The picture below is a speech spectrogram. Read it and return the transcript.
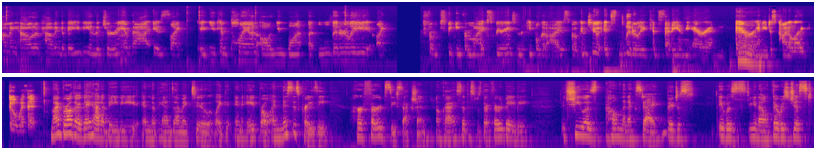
coming out of having a baby and the journey of that is like it, you can plan all you want, but literally like from speaking from my experience and the people that I've spoken to, it's literally confetti in the air and air, Mm. and you just kind of like go with it. My brother, they had a baby in the pandemic too, like in April. And this is crazy. Her third C section. Okay. So this was their third baby. She was home the next day. They just, it was, you know, there was just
